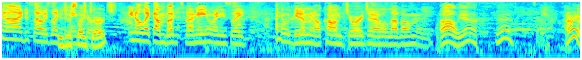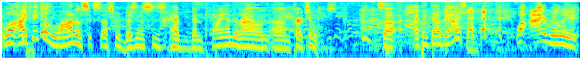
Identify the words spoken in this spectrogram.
No, I just always like You the just name like George. George? You know, like on Bugs Bunny when he's like, I will get him and I'll call him George and I will love him. And Oh yeah, yeah. All right. Well, I think a lot of successful businesses have been planned around um, cartoons, so I I think that would be awesome. well, I really,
